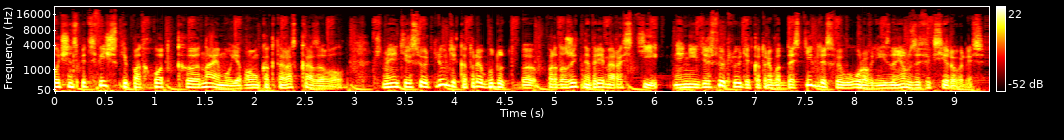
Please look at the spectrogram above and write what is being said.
очень специфический подход к найму. Я, по-моему, как-то рассказывал. Что меня интересуют люди, которые будут э, продолжительное время расти. Меня не интересуют люди, которые вот достигли своего уровня и на нем зафиксировались.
